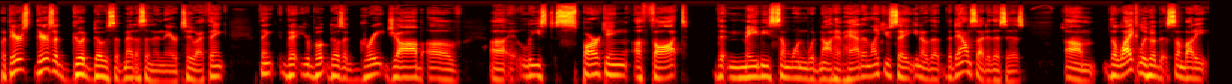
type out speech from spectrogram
but there's there's a good dose of medicine in there too. I think think that your book does a great job of uh, at least sparking a thought that maybe someone would not have had. And like you say, you know, the the downside of this is um, the likelihood that somebody,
